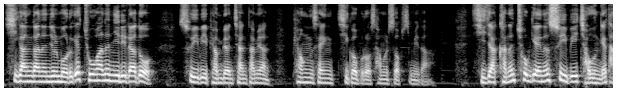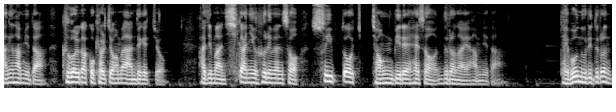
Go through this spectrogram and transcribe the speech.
시간 가는 줄 모르게 좋아하는 일이라도 수입이 변변치 않다면 평생 직업으로 삼을 수 없습니다. 시작하는 초기에는 수입이 적은 게 당연합니다. 그걸 갖고 결정하면 안 되겠죠. 하지만 시간이 흐르면서 수입도 정비례해서 늘어나야 합니다. 대부분 우리들은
